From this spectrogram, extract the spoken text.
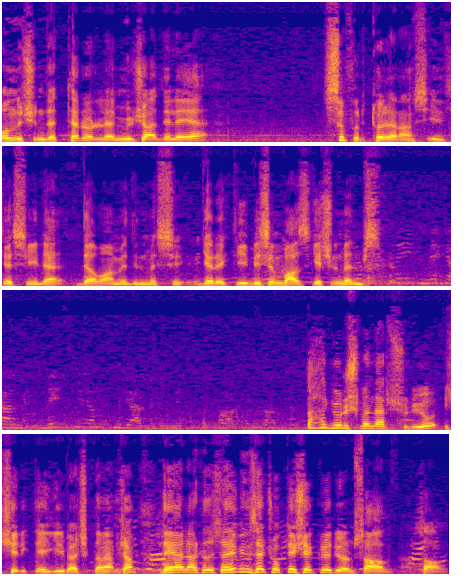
Onun için de terörle mücadeleye sıfır tolerans ilkesiyle devam edilmesi gerektiği bizim vazgeçilmemiz. Daha görüşmeler sürüyor. İçerikle ilgili bir açıklama yapacağım. Değerli arkadaşlar hepinize çok teşekkür ediyorum. Sağ olun. Sağ olun.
